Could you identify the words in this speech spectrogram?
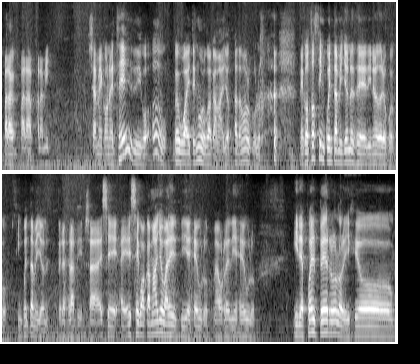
para, para, para mí. O sea, me conecté y digo, oh, qué guay, tengo el guacamayo. A tomar el culo. me costó 50 millones de dinero del juego. 50 millones, pero es gratis. O sea, ese, ese guacamayo vale 10 euros. Me ahorré 10 euros. Y después el perro lo eligió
